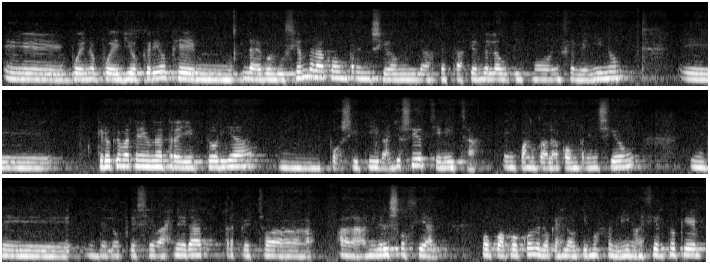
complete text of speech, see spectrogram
Eh, bueno, pues yo creo que mm, la evolución de la comprensión y la aceptación del autismo en femenino eh, creo que va a tener una trayectoria mm, positiva. Yo soy optimista en cuanto a la comprensión de, lo que se va a generar respecto a, a nivel social poco a poco de lo que es el autismo femenino. Es cierto que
